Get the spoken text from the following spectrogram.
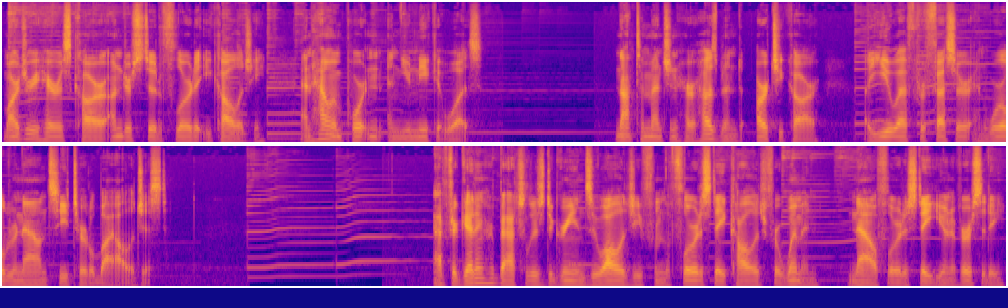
Marjorie Harris Carr understood Florida ecology and how important and unique it was. Not to mention her husband, Archie Carr, a UF professor and world renowned sea turtle biologist. After getting her bachelor's degree in zoology from the Florida State College for Women, now Florida State University,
